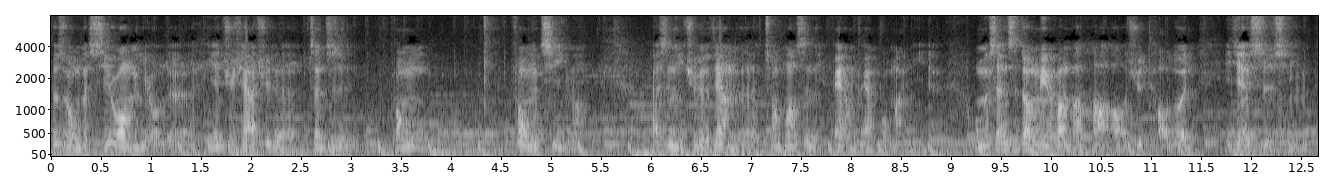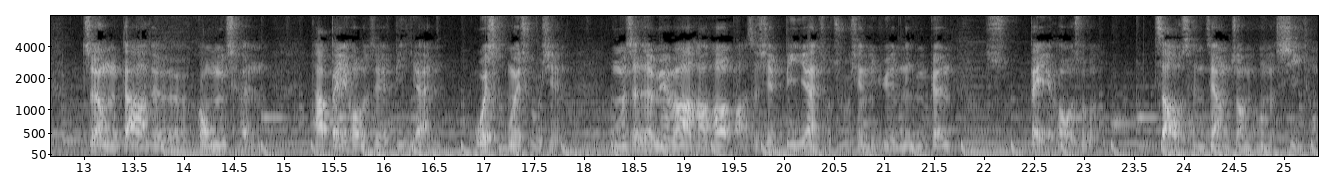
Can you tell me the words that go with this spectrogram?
这是我们希望有的延续下去的政治风风气吗？还是你觉得这样的状况是你非常非常不满意的？我们甚至都没有办法好好去讨论一件事情，这么大的工程，它背后的这些弊案为什么会出现？我们甚至没有办法好好把这些弊案所出现的原因跟背后所造成这样状况的系统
